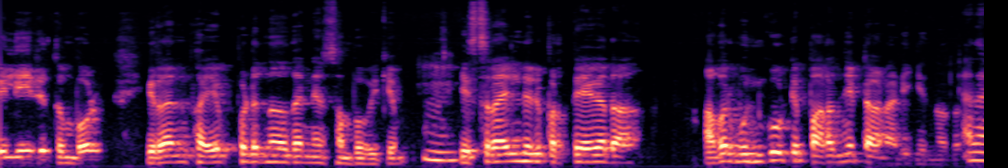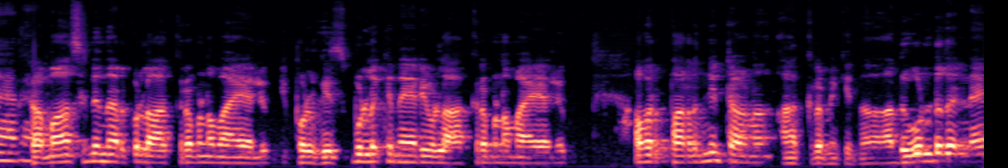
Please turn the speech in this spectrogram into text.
വിലയിരുത്തുമ്പോൾ ഇറാൻ ഭയപ്പെടുന്നത് തന്നെ സംഭവിക്കും. ഇസ്രായേലിന്റെ ഒരു പ്രത്യേകത അവർ മുൻകൂട്ടി പറഞ്ഞിട്ടാണ് അടിക്കുന്നത്. ഹമാസിന് നേർക്കുള്ള ആക്രമണമായാലും ഇപ്പോൾ ഹിസ്ബുള്ളയ്ക്ക് നേരെയുള്ള ആക്രമണമായാലും അവർ പറഞ്ഞിട്ടാണ് ആക്രമിക്കുന്നത്. അതുകൊണ്ട് തന്നെ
